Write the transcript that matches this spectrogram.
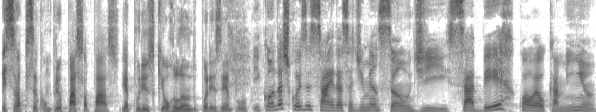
E você só precisa cumprir o passo a passo. E é por isso que Orlando, por exemplo, E quando as coisas saem dessa dimensão de saber qual é o caminho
